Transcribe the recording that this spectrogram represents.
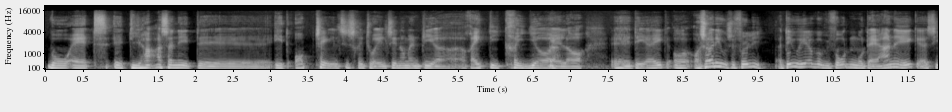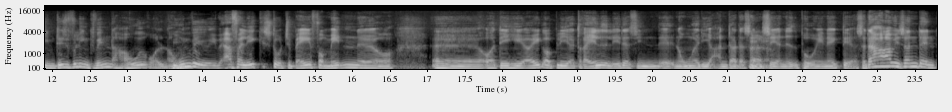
hvor at øh, de har sådan et, øh, et optagelsesritual til, når man bliver rigtig kriger, ja. eller øh, der, ikke? Og, og så er det jo selvfølgelig, og det er jo her, hvor vi får den moderne, ikke? At sige, det er selvfølgelig en kvinde, der har hovedrollen, og hun mm. vil jo i hvert fald ikke stå tilbage for mændene, og, øh, og det her, ikke? Og bliver drillet lidt af sin, øh, nogle af de andre, der sådan ja, ja. ser ned på hende, ikke? Der. Så der har vi sådan den,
